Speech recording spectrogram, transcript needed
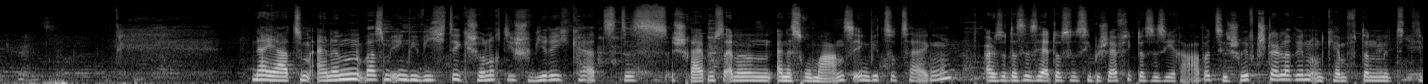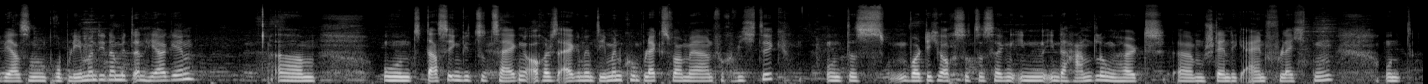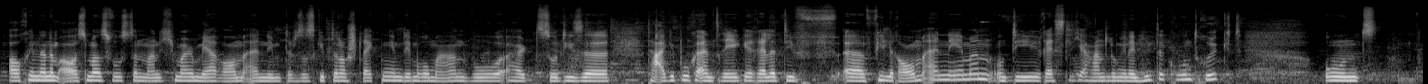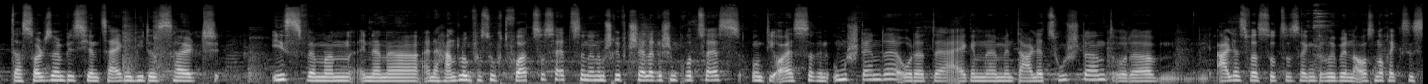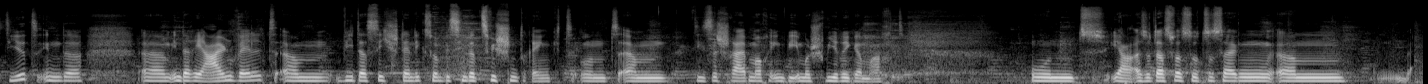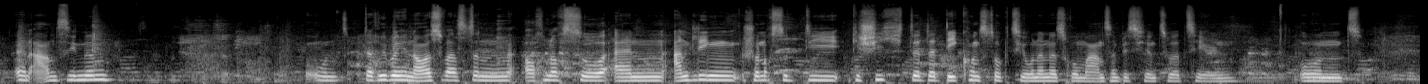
Naja, zum einen war es mir irgendwie wichtig, schon noch die Schwierigkeit des Schreibens einen, eines Romans irgendwie zu zeigen. Also das ist ja etwas, was sie beschäftigt, das ist ihre Arbeit. Sie ist Schriftstellerin und kämpft dann mit diversen Problemen, die damit einhergehen. Ähm, und das irgendwie zu zeigen, auch als eigenen Themenkomplex, war mir einfach wichtig. Und das wollte ich auch sozusagen in, in der Handlung halt ähm, ständig einflechten und auch in einem Ausmaß, wo es dann manchmal mehr Raum einnimmt. Also es gibt dann auch Strecken in dem Roman, wo halt so diese Tagebucheinträge relativ äh, viel Raum einnehmen und die restliche Handlung in den Hintergrund rückt. Und das soll so ein bisschen zeigen, wie das halt ist, wenn man in einer eine Handlung versucht fortzusetzen in einem schriftstellerischen Prozess und die äußeren Umstände oder der eigene mentale Zustand oder alles, was sozusagen darüber hinaus noch existiert in der, ähm, in der realen Welt, ähm, wie das sich ständig so ein bisschen dazwischen drängt und ähm, dieses Schreiben auch irgendwie immer schwieriger macht. Und ja, also das war sozusagen ähm, ein Ansinnen und darüber hinaus war es dann auch noch so ein Anliegen, schon noch so die Geschichte der Dekonstruktion eines Romans ein bisschen zu erzählen. Und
